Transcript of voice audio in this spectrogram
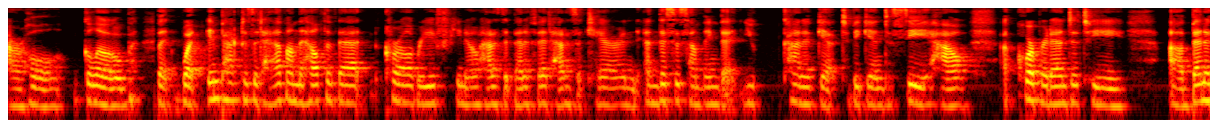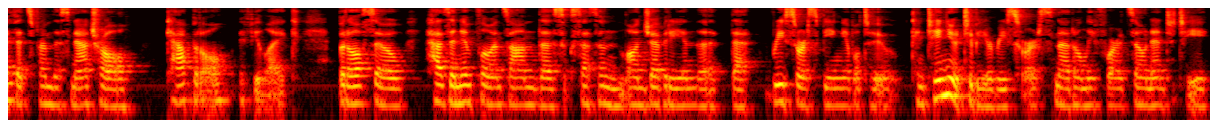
our whole globe. But what impact does it have on the health of that coral reef? You know, how does it benefit? How does it care? And and this is something that you kind of get to begin to see how a corporate entity uh, benefits from this natural capital, if you like, but also has an influence on the success and longevity and the, that resource being able to continue to be a resource, not only for its own entity,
